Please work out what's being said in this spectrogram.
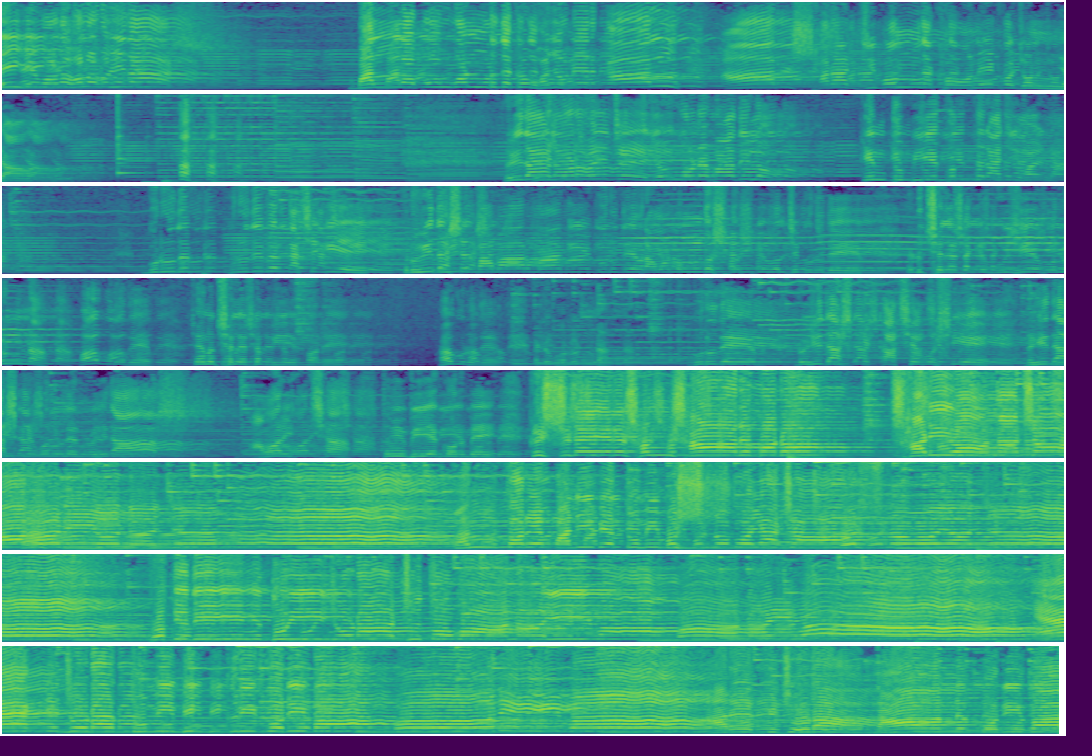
এই যে বড় হলো রোহিদাস বাল্য দেখো ভজনের কাল, আর সারা জীবন দেখো অনেক জঞ্জাল। হৃদাস বড় হয়েছে, যৌবনে পা দিল, কিন্তু বিয়ে করতে রাজি হয় না। গুরুদেব, গুরুদেবের কাছে গিয়ে রুহিদাসের বাবা আর মা গিয়ে গুরুদেব রামানন্দ স্বামীকে বলছে, গুরুদেব, একটু ছেলেটাকে বুঝিয়ে বলুন না? হ, গুরুদেব, যেন ছেলেটা বিয়ে করে। হ্যাঁ গুরুদেব। একটু বলুন না। গুরুদেব রোহিদাসকে কাছে বসিয়ে রোহিদাসকে বললেন রোহিদাস আমার ইচ্ছা তুমি বিয়ে করবে। কৃষ্ণের সংসার করো অন্তরে পালিবে তুমি বৈষ্ণব আচার প্রতিদিন দুই জোড়া জুতো বানাইবা। এক বিক্রি করিবা। আরেক জোড়া দান করিবা।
